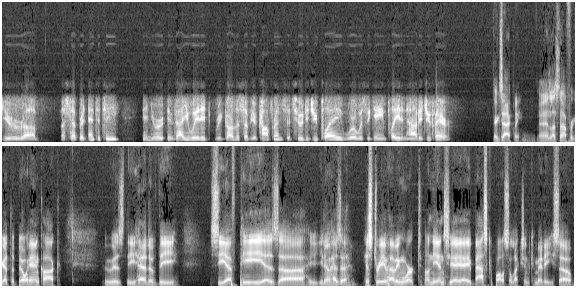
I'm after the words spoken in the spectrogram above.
you're uh, a separate entity and you're evaluated regardless of your conference. It's who did you play, where was the game played, and how did you fare. Exactly. And let's not forget that Bill Hancock who is the head of the CFP, as uh, you know, has a history of having worked on the NCAA basketball selection committee. So,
